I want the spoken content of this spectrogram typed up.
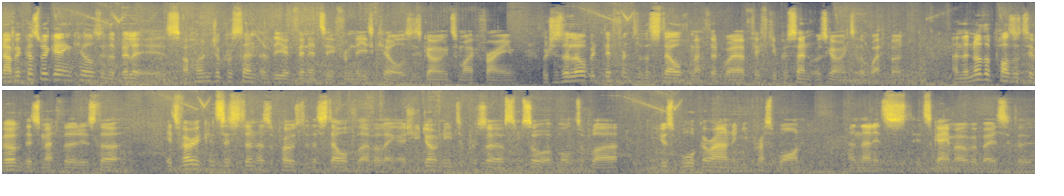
Now, because we're getting kills with abilities, 100% of the affinity from these kills is going to my frame, which is a little bit different to the stealth method where 50% was going to the weapon. And another positive of this method is that it's very consistent as opposed to the stealth leveling, as you don't need to preserve some sort of multiplier. You just walk around and you press 1, and then it's, it's game over basically.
